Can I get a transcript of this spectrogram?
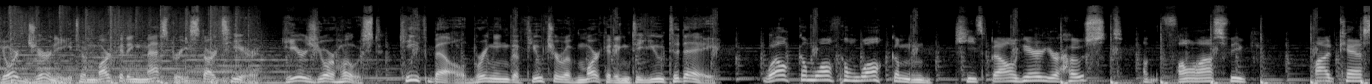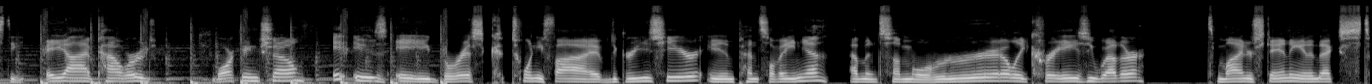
Your journey to marketing mastery starts here. Here's your host, Keith Bell, bringing the future of marketing to you today. Welcome, welcome, welcome. Keith Bell here, your host of the Funnelosophy Podcast, the AI powered marketing show. It is a brisk 25 degrees here in Pennsylvania. Having some really crazy weather it's my understanding in the next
